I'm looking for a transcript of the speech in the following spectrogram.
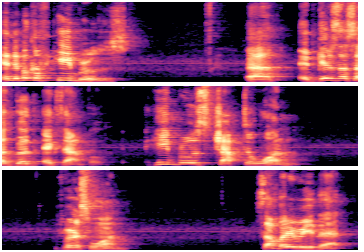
In the book of Hebrews, uh, it gives us a good example. Hebrews chapter 1, verse 1. Somebody read that.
